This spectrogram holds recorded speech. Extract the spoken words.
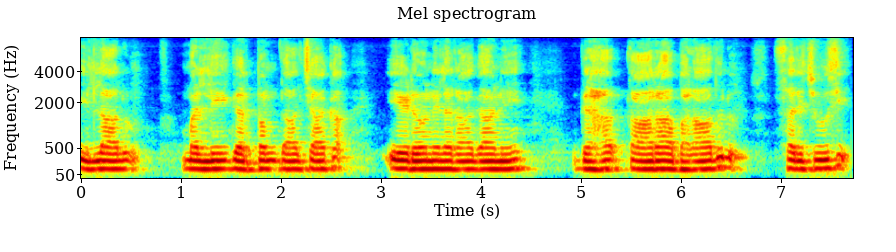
ఇల్లాలు మళ్ళీ గర్భం దాల్చాక ఏడో నెల రాగానే గ్రహ తారా బలాదులు సరిచూసి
